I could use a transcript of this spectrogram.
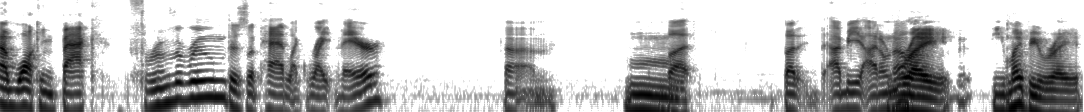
I'm walking back through the room, there's a pad like right there. Um, Mm, but but I mean, I don't know. Right. You might be right.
